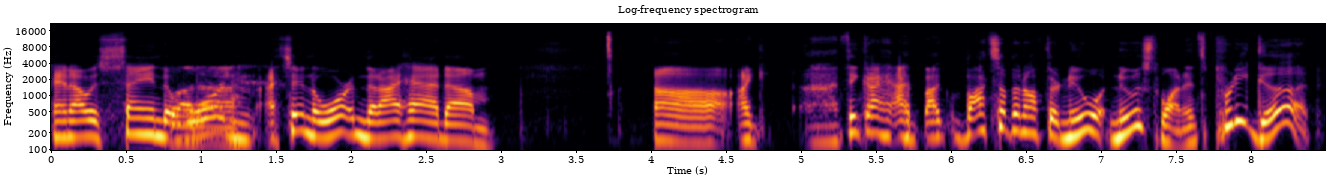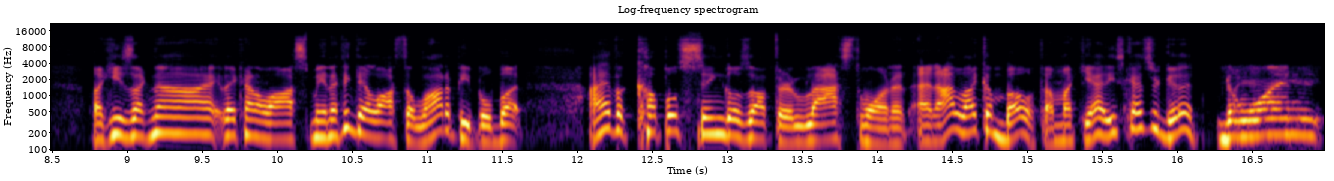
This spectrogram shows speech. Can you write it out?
and I was saying to But, uh, Wharton, I was saying to Wharton that I had, um, uh, I, I think I, I, I bought something off their new newest one. It's pretty good. Like he's like, nah, they kind of lost me, and I think they lost a lot of people. But I have a couple singles off their last one, and, and I like them both. I'm like, yeah, these guys are good. The one.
